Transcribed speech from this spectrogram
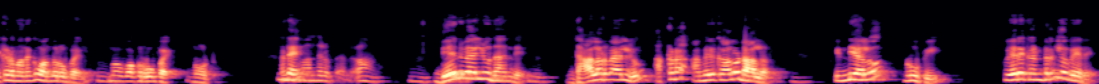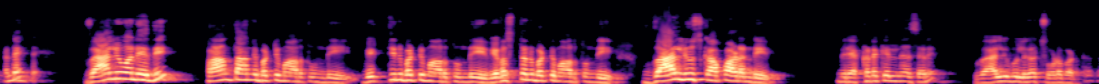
ఇక్కడ మనకి వంద రూపాయలు. ఒక రూపాయి నోటు అంటే- వంద రూపాయలు. దేని వాల్యూ ఉమ్. డాలర్ వాల్యూ అక్కడ అమెరికాలో డాలర్. ఇండియాలో రూపీ వేరే కంట్రీలో వేరే. అంటే. వాల్యూ అనేది ప్రాంతాన్ని బట్టి మారుతుంది వ్యక్తిని బట్టి మారుతుంది వ్యవస్థను బట్టి మారుతుంది. వాల్యూస్ కాపాడండి. మీరు ఎక్కడికి వెళ్ళినా సరే వాల్యుబుల్గా చూడబడతారు.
